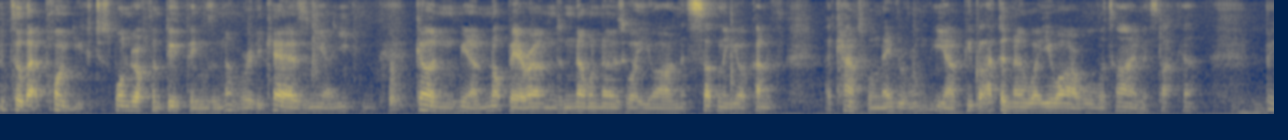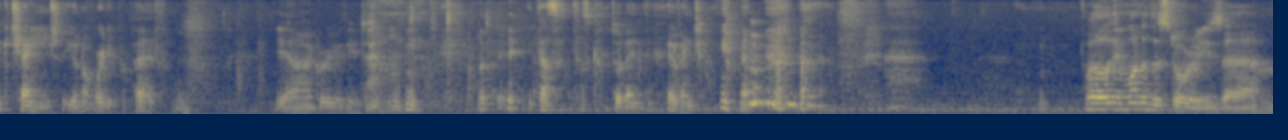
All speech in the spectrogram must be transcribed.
until that point you could just wander off and do things and no one really cares and, you know, you can go and, you know, not be around and no one knows where you are and then suddenly you're kind of accountable and everyone, you know, people have to know where you are all the time. It's like a big change that you're not really prepared for. Yeah, I agree with you. It does, it does come to an end eventually. Well, in one of the stories, um,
